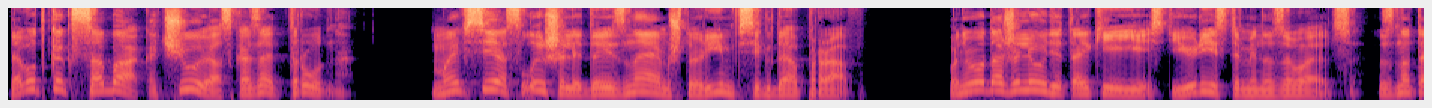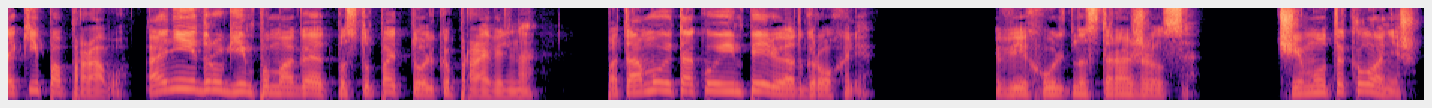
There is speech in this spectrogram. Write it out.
Да вот как собака, чую, а сказать трудно. Мы все слышали, да и знаем, что Рим всегда прав. У него даже люди такие есть, юристами называются, знатоки по праву. Они и другим помогают поступать только правильно. Потому и такую империю отгрохали. Вихульт насторожился. Чему ты клонишь?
